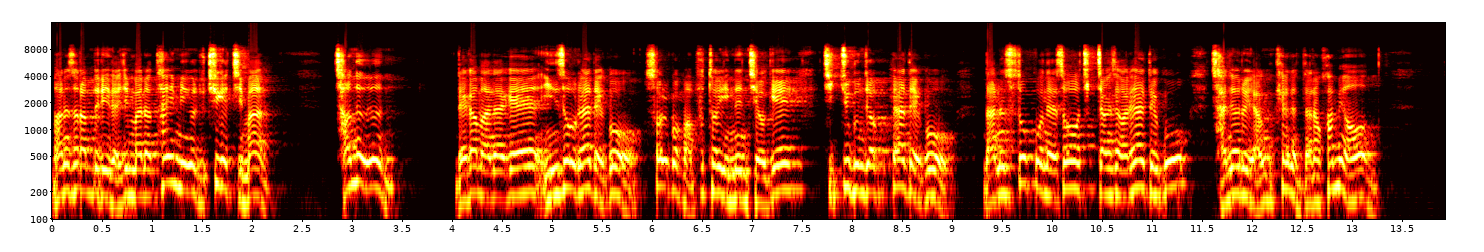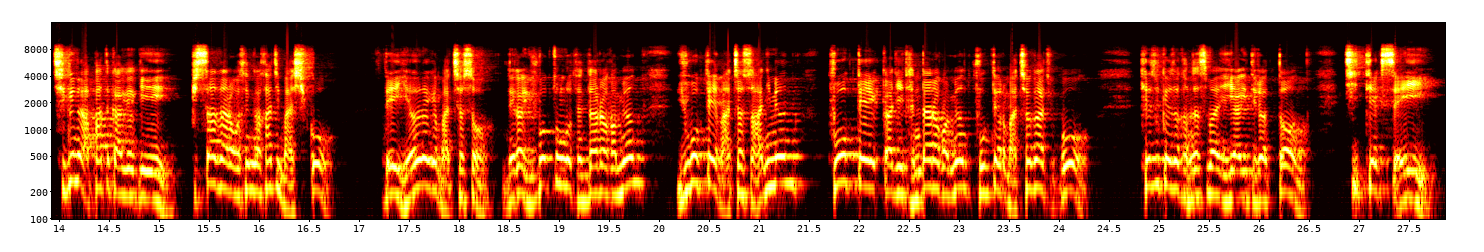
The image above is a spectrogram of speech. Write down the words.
많은 사람들이 내 집 마련 타이밍을 늦추겠지만 저는 내가 만약에 인서울을 해야 되고 서울과 맞붙어 있는 지역에 직주 근접해야 되고 나는 수도권에서 직장 생활을 해야 되고 자녀를 양육해야 된다고 하면 지금의 아파트 가격이 비싸다라고 생각하지 마시고 내 여력에 맞춰서 내가 6억 정도 된다라고 하면 6억대에 맞춰서 아니면 9억대까지 된다라고 하면 9억대로 맞춰가지고 계속해서 감사스만 이야기 드렸던 GTX-A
